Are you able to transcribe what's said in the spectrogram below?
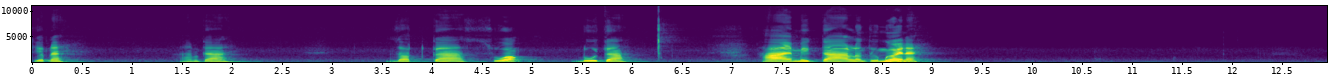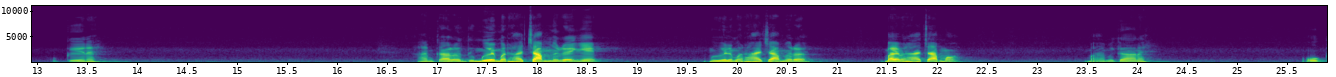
tiếp này. 20k giật k xuống. Đuôi k. 20k lần thứ 10 này. Ok này. 20k lần thứ 10 mất 200 rồi đấy anh em. 10 là mất 200 rồi đấy. Bay mất 200 rồi. 30k này. Ok,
